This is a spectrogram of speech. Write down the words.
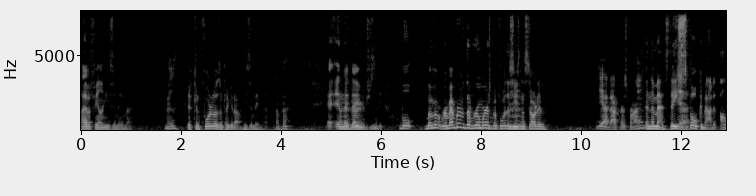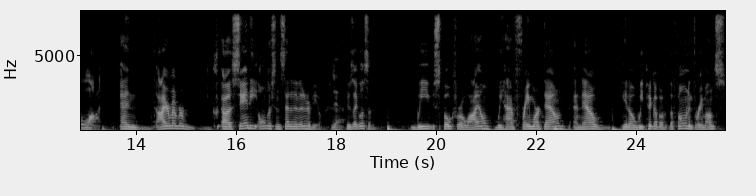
I have a feeling he's gonna be a Met. Really? If Conforto doesn't pick it up, he's gonna be a Met. Okay. A- And then they. Well, remember remember the rumors before the season started Yeah, about Kris Bryant. and the Mets. They Yeah. spoke about it a lot, and I remember uh, Sandy Alderson said in an interview. Yeah. He was like, "Listen, we spoke for a while. We have framework down, and now, you know, we pick up a, the phone in three months.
